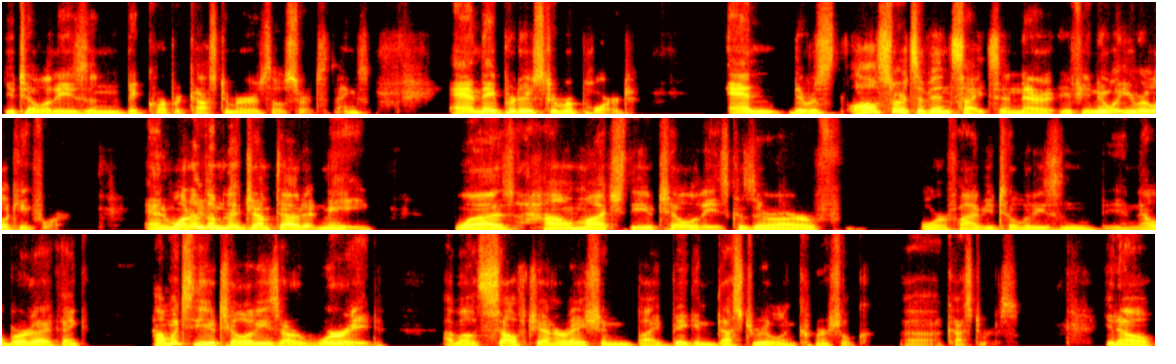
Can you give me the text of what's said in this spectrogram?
utilities and big corporate customers, those sorts of things. And they produced a report. and there was all sorts of insights in there if you knew what you were looking for. And one of them that jumped out at me was how much the utilities, because there are four or five utilities in, in Alberta, I think, how much the utilities are worried about self generation by big industrial and commercial uh, customers. You know,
